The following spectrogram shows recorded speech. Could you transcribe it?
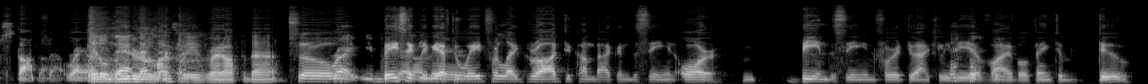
stop about. Right? It'll mean, that- neuter that- Leslie's right off the bat. so Right, you basically on we have to wait for like Grodd to come back in the scene or be in the scene for it to actually be a viable thing to do.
